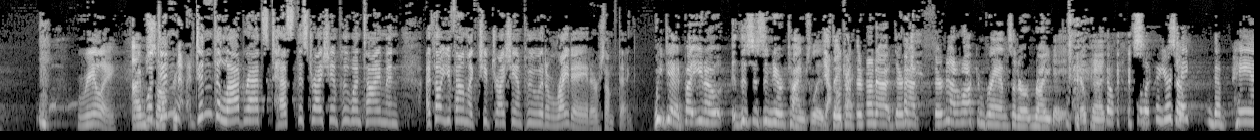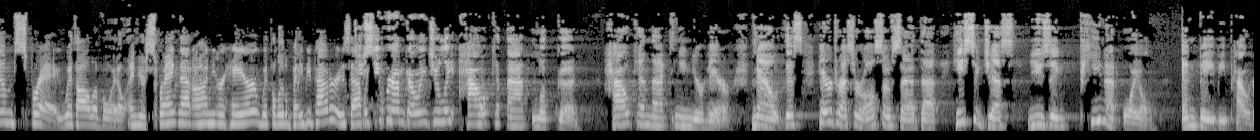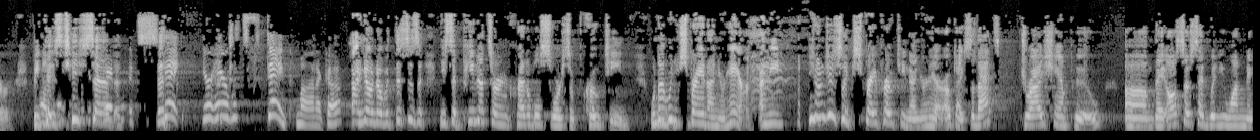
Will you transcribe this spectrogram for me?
Really? I'm well, sorry. didn't didn't the lab rats test this dry shampoo one time? And I thought you found like cheap dry shampoo at a Rite Aid or something. We did, but you know, this is the New York Times, Liz. Yeah, they, okay. They're not out, they're not they're not hawking brands that are at Rite Aid. Okay, So, so, so you're So- taking the Pam spray with olive oil and you're spraying that on your hair with a little baby powder. Is that you what see where I'm going, Julie? How can that look good? How can that clean your hair? Now, this hairdresser also said that he suggests using peanut oil and baby powder because oh, he your said? Your hair would stink, Monica. I know, no, but this is, a, he said peanuts are an incredible source of protein. Well, not when you spray it on your hair. I mean, you don't just like spray protein on your hair. Okay, so that's dry shampoo. Um, they also said when you want an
